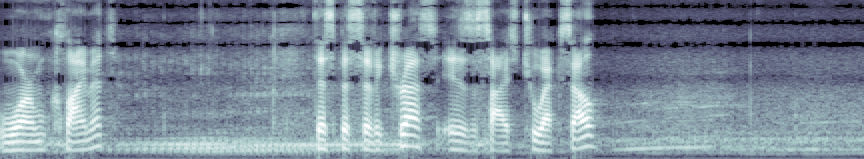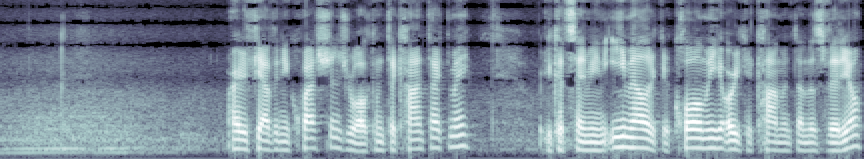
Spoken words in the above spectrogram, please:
warm climate. This specific dress is a size 2XL. All right, if you have any questions, you're welcome to contact me. You could send me an email, or you could call me, or you could comment on this video.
